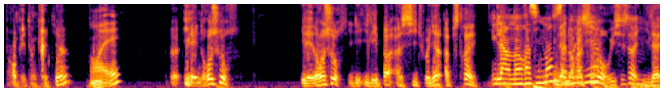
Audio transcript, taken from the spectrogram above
par exemple, est un chrétien, ouais. Euh, il a une ressource. Il a une ressource. Il n'est pas un citoyen abstrait. Il a un enracinement, il a un enracinement, oui, c'est ça. Il a,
